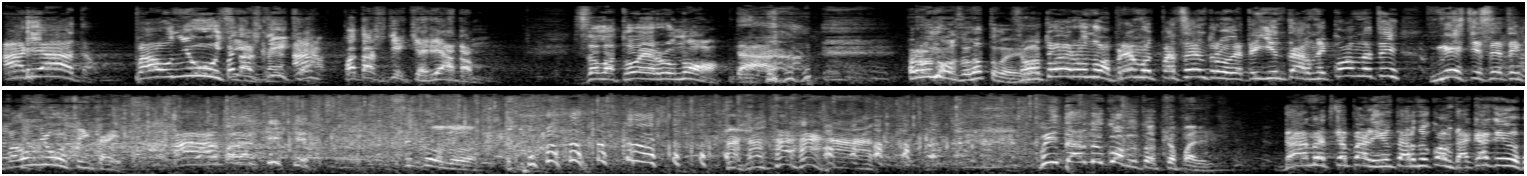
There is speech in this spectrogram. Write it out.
А рядом полнюсенькая. Подождите, а? подождите, рядом. Золотое руно. Да. Руно золотое. Золотое руно, прямо вот по центру этой янтарной комнаты, вместе с этой полнюсенькой. А, Подождите, секунду. Вы янтарную комнату откопали? да, мы откопали янтарную комнату. А как ее,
